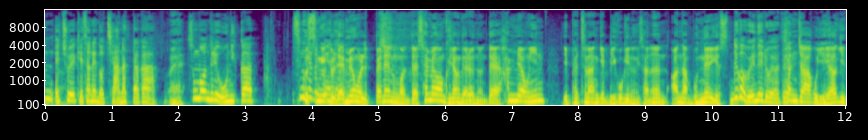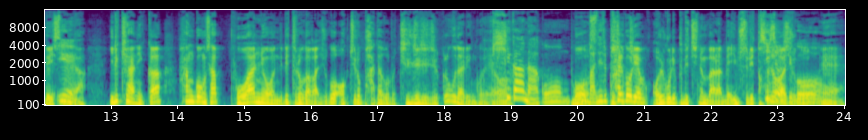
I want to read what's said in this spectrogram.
수는. 애초에 계산에 넣지 않았다가 예. 승무원들이 오니까 그 승객을 승객들 빼내- 네 명을 빼내는 건데 세 명은 그냥 내렸는데 한 명인 이 베트남계 미국인 의사는 아 나 못 내리겠습니다. 내가 왜 내려야 돼? 환자하고 예약이 돼 있습니다. 예. 이렇게 하니까 항공사 보안 요원들이 들어가 가지고 억지로 바닥으로 질질질질 끌고 내린 거예요. 피가 나고 뭐, 뭐 많이들 팔걸이에 보셨죠. 얼굴이 부딪히는 바람에 입술이 찢어지고. 터져 가지고 예.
